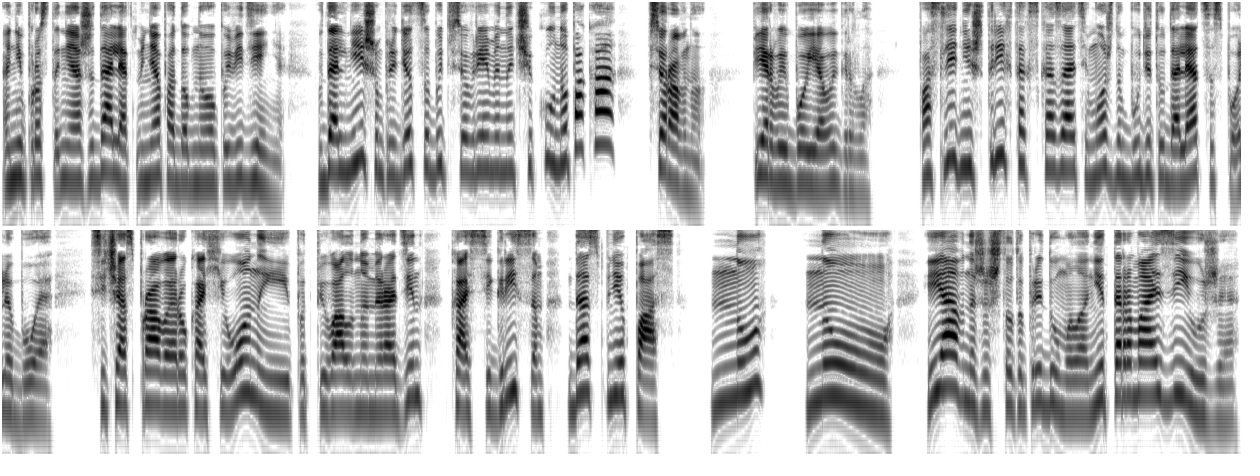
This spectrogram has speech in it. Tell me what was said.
Они просто не ожидали от меня подобного поведения. В дальнейшем придется быть все время на чеку, но пока все равно. Первый бой я выиграла. Последний штрих, так сказать, можно будет удаляться с поля боя. Сейчас правая рука Хионы и подпевала номер один Касси Грисом даст мне пас. Ну, ну, Явно же что-то придумала, не тормози уже.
